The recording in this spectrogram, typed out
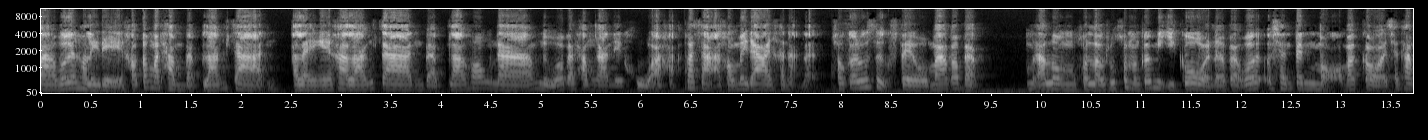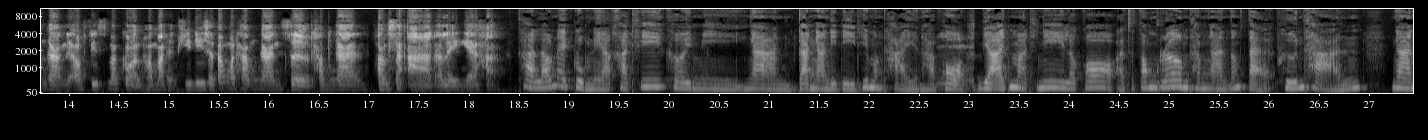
มา work holiday เขาต้องมาทำแบบล้างจานอะไรเงี้ยค่ะ ล้างจานแบบล้างห้องน้ำหรือว่าแบบทำงานในครัวค่ะ ภาษาเขาไม่ได้ขนาดนั้นเขาก็รู้สึก fail มากก็แบบเหมือนอารมณ์คนเราทุกคนมันก็มีอีโก้เนอะแบบว่าฉันเป็นหมอมาก่อน ฉันทำงานในออฟฟิศมาก่อนพอมาถึงที่นี่ฉันต้องมาทำงานเสิร์ฟทำงานความสะอาดอะไรเงี้ยค่ะ ค่ะ แล้วในกลุ่มเนี้ยค่ะที่เคยมีงานการงานดีๆ ที่เมืองไทยนะคะพอย้ายมาที่นี่แล้วก็อาจจะต้องเริ่มทำงานตั้งแต่พื้นฐาน งาน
